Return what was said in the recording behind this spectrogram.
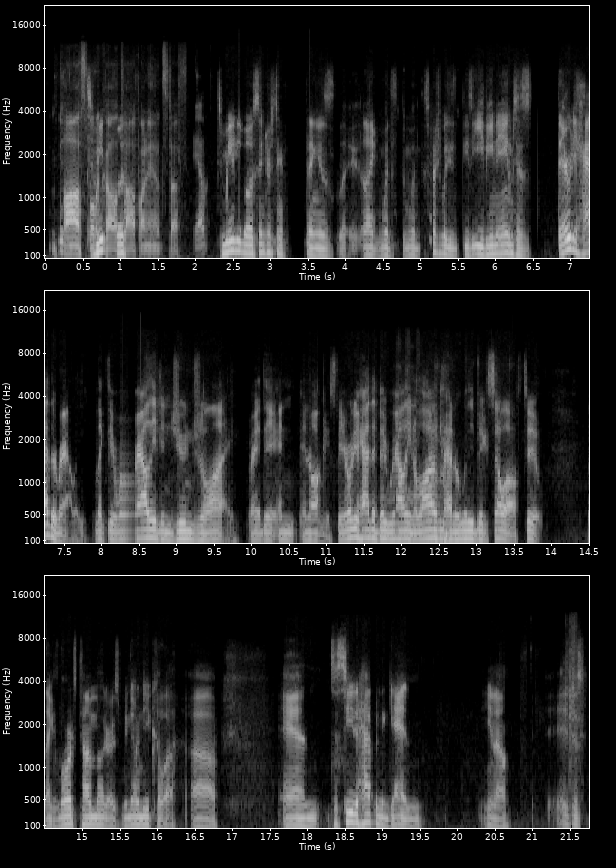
Impossible To me, to call those- top on ad stuff. Yep. to me the most interesting thing is like with with especially with these, these EV names is they already had the rally like they rallied in June July right they and in August they already had that big rally and a lot of them had a really big sell off too like Lordstown Motors we know Nikola uh, and to see it happen again you know it just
